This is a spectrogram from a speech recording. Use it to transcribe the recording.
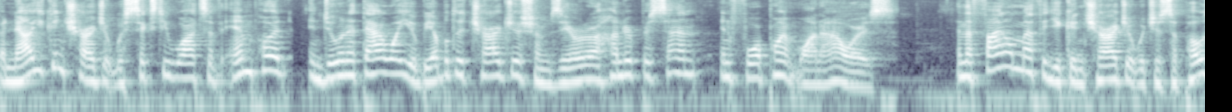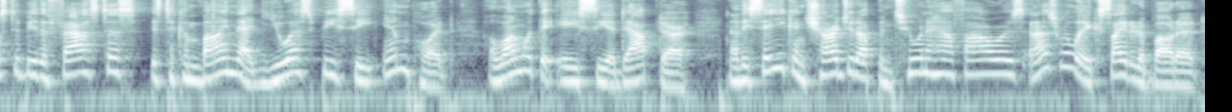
but now you can charge it with 60 watts of input, and doing it that way you'll be able to charge this from 0 to 100% in 4.1 hours. And the final method you can charge it, which is supposed to be the fastest, is to combine that USB-C input along with the AC adapter. Now they say you can charge it up in two and a half hours, and I was really excited about it,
